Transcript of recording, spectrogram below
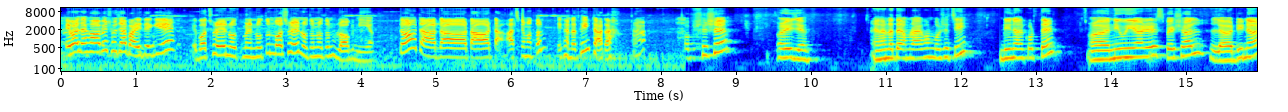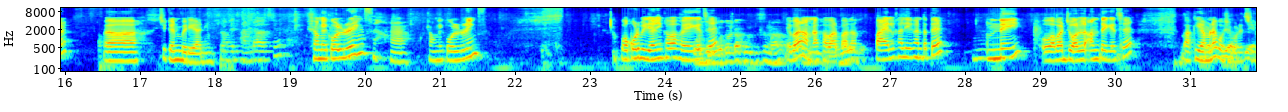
এবার দেখা হবে সোজা বাড়িতে গিয়ে বছরের মানে নতুন বছরের নতুন নতুন ব্লগ নিয়ে। তো টাটা টাটা আজকের মতন এখানটাতেই টাটা। সবশেষে এই যে এখানটাতে আমরা এখন বসেছি ডিনার করতে। নিউ ইয়ারের স্পেশাল ডিনার চিকেন বিরিয়ানি সঙ্গে ঠান্ডা আছে সঙ্গে কোল্ড ড্রিঙ্কস হ্যাঁ সঙ্গে কোল্ড ড্রিঙ্কস পকোড় বিরিয়ানি খাওয়া হয়ে গেছে। এবার আমরা খাবার পালাম। পায়েল খালি এখানটাতে নেই ও আবার জল আনতে গেছে বাকি আমরা বসে পড়েছি।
